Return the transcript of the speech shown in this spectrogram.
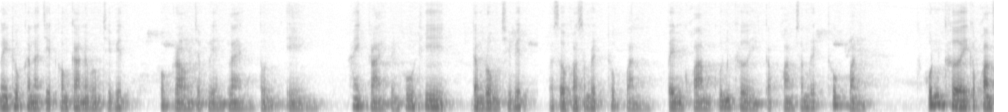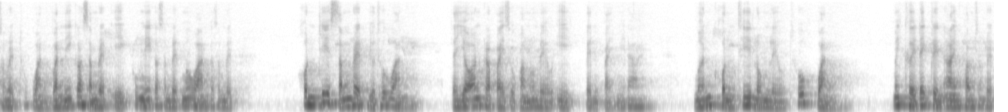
ในทุกขณะจิตของการดำรงชีวิต พวกเราจะเปลี่ยนแปลงตนเอง ให้กลายเป็นผู้ที่ดำรงชีวิต ประสบความสำเร็จทุกวัน เป็นความคุ้นเคยกับความสำเร็จทุกวันคุ้นเคยกับความสำเร็จทุกวัน วันนี้ก็สำเร็จอีก พรุ่งนี้ก็สำเร็จ เมื่อวานก็สำเร็จ คนที่สำเร็จอยู่ทุกวัน จะย้อนกลับไปสู่ความล้มเหลวอีกเป็นไปไม่ได้ เหมือนคนที่ล้มเหลวทุกวัน ไม่เคยได้กลิ่นอายของความสำเร็จ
